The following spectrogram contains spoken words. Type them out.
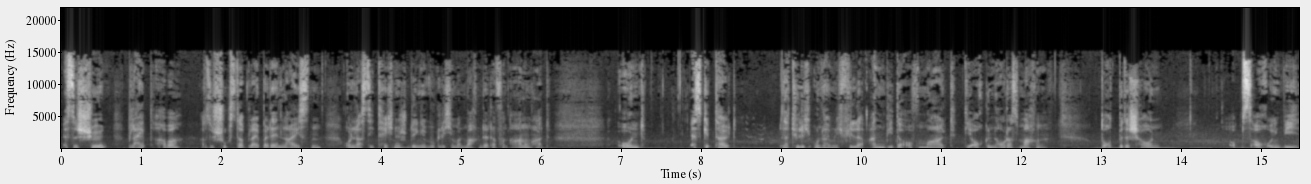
Es ist schön, bleibt aber, also Schuster, bleib bei deinen Leisten und lass die technischen Dinge wirklich jemand machen, der davon Ahnung hat. Und es gibt halt natürlich unheimlich viele Anbieter auf dem Markt, die auch genau das machen. Dort bitte schauen, ob es auch irgendwie,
